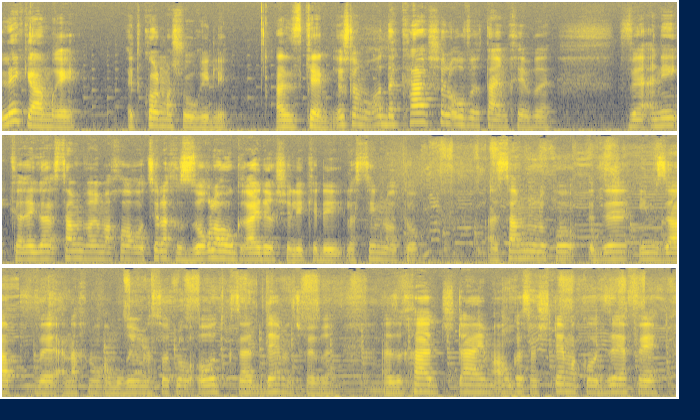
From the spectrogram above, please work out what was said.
לגמרי את כל מה שהוא הוריד לי. אז כן, יש לנו עוד דקה של overtime חבר'ה. ואני כרגע שם דברים מאחורה, רוצה לחזור ל Hog Rider שלי כדי לשים לו אותו. אז שמנו לו פה את זה עם Zap, ואנחנו אמורים לעשות לו עוד קצת damage חבר'ה. אז 1, 2, ה Hog עשה שתי מכות, זה יפה.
